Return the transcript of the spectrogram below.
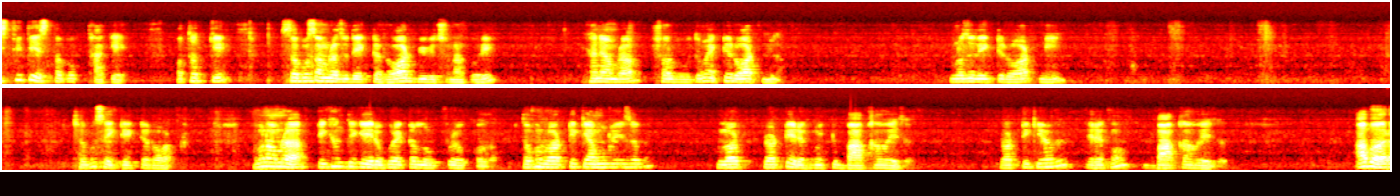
স্থিতিস্থাপক থাকে। অর্থাৎ কি? সাপোজ আমরা যদি একটা রড বিবেচনা করি, এখানে আমরা সর্বপ্রথম একটি রড নিলাম। আমরা যদি একটি রড নিই সাপোজ একটি একটা রড এখন আমরা এখান থেকে এর উপর একটা লোড প্রয়োগ করলাম। তখন রডটি কেমন হয়ে যাবে? রড রডটি এরকম একটু বাঁকা হয়ে যাবে। রডটি কি হবে? এরকম বাঁকা হয়ে যাবে। আবার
